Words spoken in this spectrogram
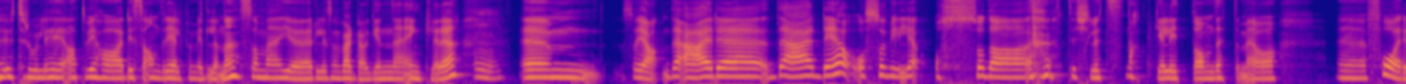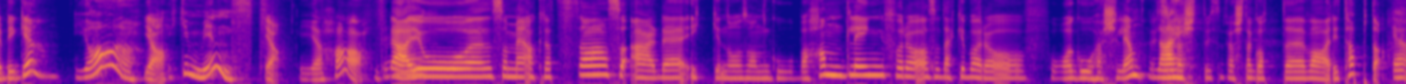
utrolig at vi har disse andre hjelpemidlene som uh, gjør liksom, hverdagen uh, enklere. Mm. Um, så ja, det er det. Er det. Og så vil jeg også da til slutt snakke litt om dette med å uh, forebygge. Ja, ja, ikke minst. Ja. Jaha. For det er jo, som jeg akkurat sa, så er det ikke noe sånn god behandling for å Altså det er ikke bare å få god hørsel igjen hvis, den først, først, har gått uh, varig tapt, da. Ja.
